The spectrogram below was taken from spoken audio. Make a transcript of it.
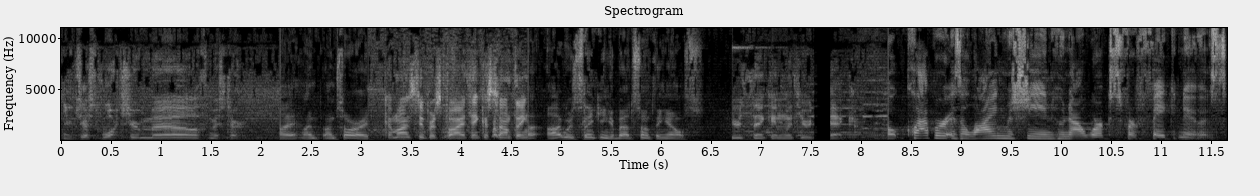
You just watch your mouth, mister. I, I'm, I'm sorry. Come on, super spy. Think of something. I was thinking about something else. You're thinking with your dick. oh, Clapper is a lying machine who now works for fake news.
